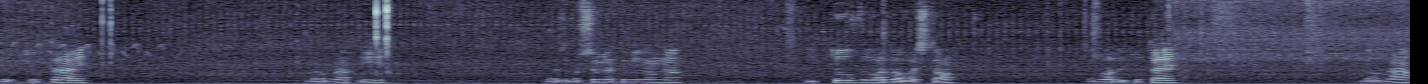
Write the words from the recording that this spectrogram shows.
Tu, tutaj. Dobra i zobaczymy jak to wygląda. I tu wyładować to. Zładuj tutaj. Dobra.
